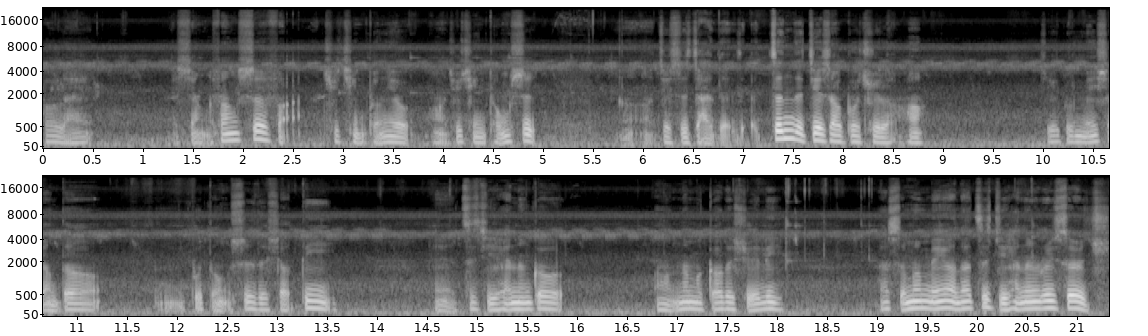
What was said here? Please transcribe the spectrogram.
后来想方设法去请朋友啊，去请同事啊，就是咋的，真的介绍过去了哈，结果没想到。嗯，不懂事的小弟，嗯，自己还能够，嗯，那么高的学历，他什么没有，他自己还能 research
